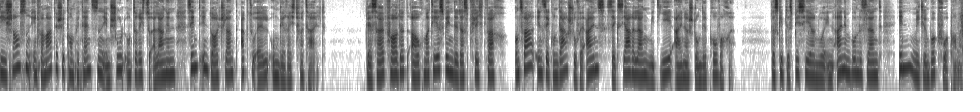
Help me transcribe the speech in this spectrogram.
die Chancen, informatische Kompetenzen im Schulunterricht zu erlangen, sind in Deutschland aktuell ungerecht verteilt. Deshalb fordert auch Matthias Winde das Pflichtfach, und zwar in Sekundarstufe 1 sechs Jahre lang mit je einer Stunde pro Woche. Das gibt es bisher nur in einem Bundesland, in Mecklenburg-Vorpommern.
